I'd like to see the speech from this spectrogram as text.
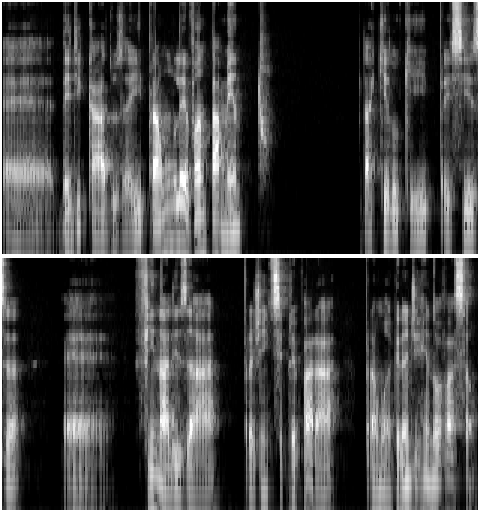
é, dedicados aí para um levantamento daquilo que precisa é, finalizar para a gente se preparar para uma grande renovação.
